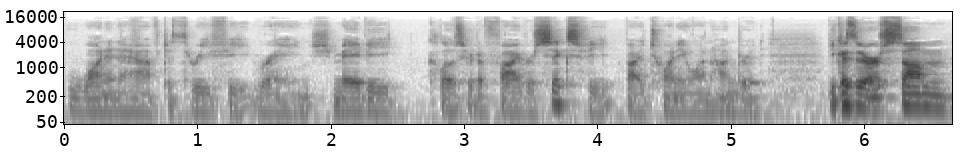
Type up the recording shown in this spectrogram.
one and a half to three feet range, maybe closer to five or six feet by 2100, because there are some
